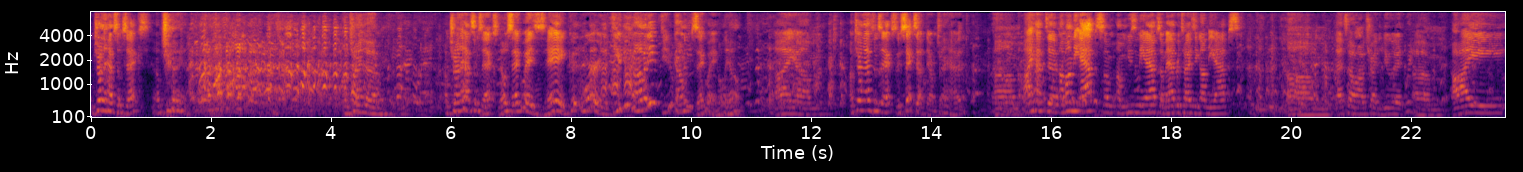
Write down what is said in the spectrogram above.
I'm trying to have some sex. I'm trying. I'm trying to. I'm trying to have some sex. No segues. Hey, good word. Do you do comedy? Do you do comedy? Segue. Holy hell. I um, I'm trying to have some sex. There's sex out there. I'm trying to have it. Um, I have to. I'm on the apps. I'm, I'm using the apps. I'm advertising on the apps. Um, that's how I try to do it. Um, I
